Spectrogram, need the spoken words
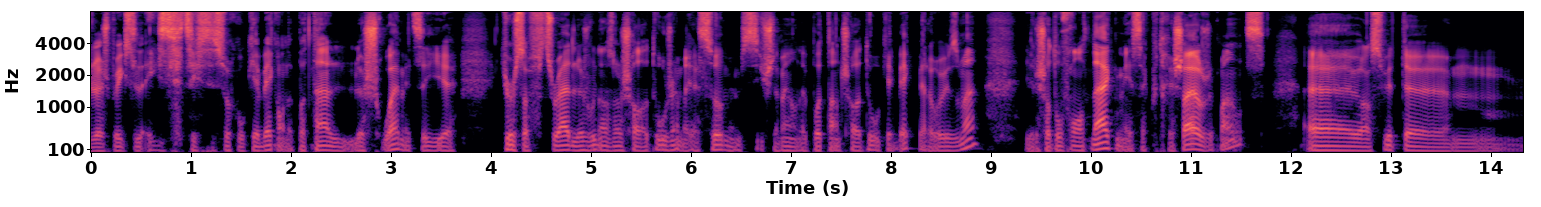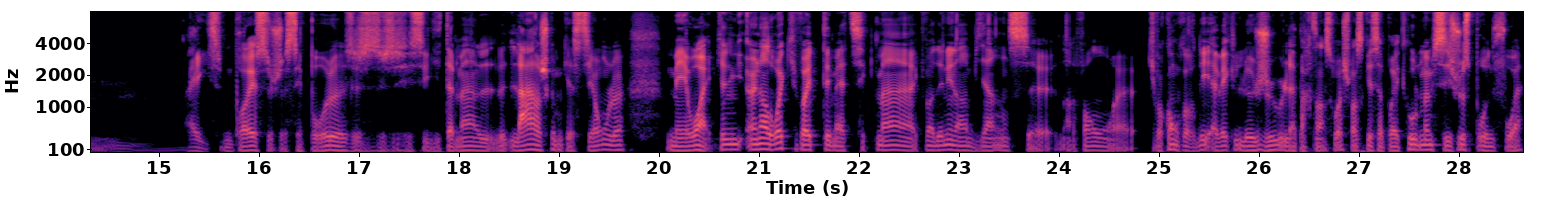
là, je peux c'est sûr qu'au Québec, on n'a pas tant le choix, mais tu sais, Curse of Strad, le jouer dans un château, j'aimerais ça, même si justement on n'a pas tant de châteaux au Québec, malheureusement. Il y a le château Frontenac, mais ça coûterait cher, je pense. ensuite, c'est une je sais pas. C'est tellement large comme question. Là. Mais ouais, un endroit qui va être thématiquement, qui va donner une ambiance, euh, dans le fond, euh, qui va concorder avec le jeu, la partie en soi. Je pense que ça pourrait être cool, même si c'est juste pour une fois.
